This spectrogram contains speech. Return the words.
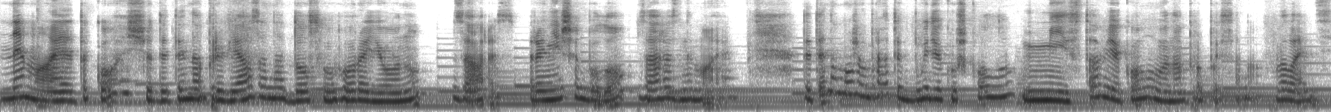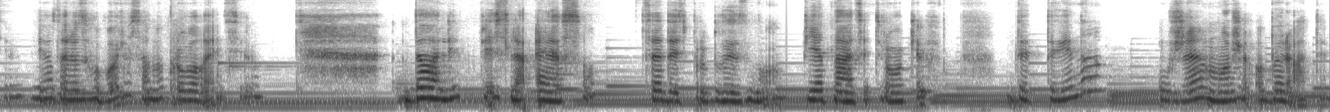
Немає такого, що дитина прив'язана до свого району зараз. Раніше було, зараз немає. Дитина може обрати будь-яку школу міста, в якому вона прописана. Валенцію. Я зараз говорю саме про Валенцію. Далі, після ЕСО, це десь приблизно 15 років, дитина вже може обирати.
